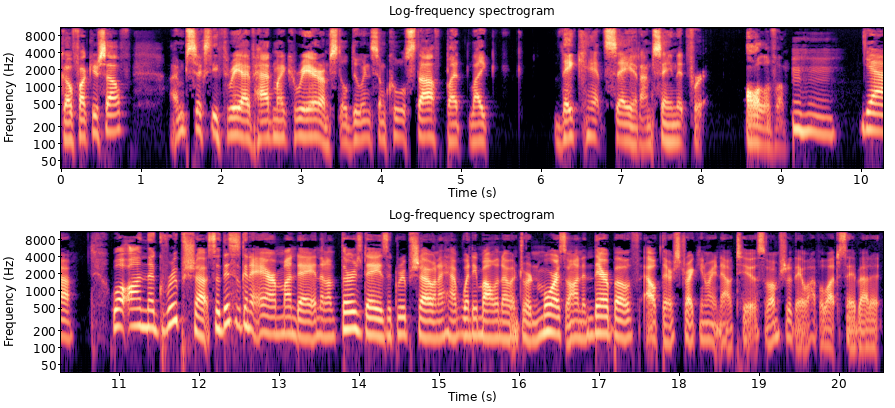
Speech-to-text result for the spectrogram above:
go fuck yourself. I'm 63. I've had my career. I'm still doing some cool stuff, but like they can't say it. I'm saying it for all of them. Mm-hmm. Yeah. Well, on the group show, so this is going to air Monday, and then on Thursday is a group show, and I have Wendy Molyneux and Jordan Morris on, and they're both out there striking right now too. So I'm sure they will have a lot to say about it.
